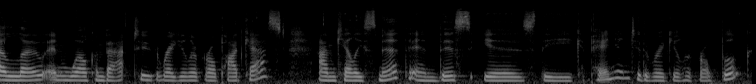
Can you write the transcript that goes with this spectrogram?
Hello, and welcome back to the Regular Girl Podcast. I'm Kelly Smith, and this is the companion to the Regular Girl book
